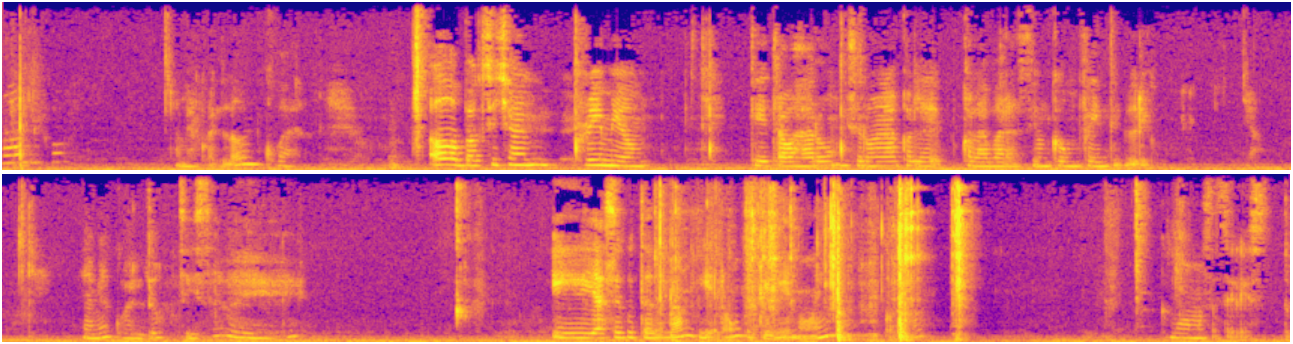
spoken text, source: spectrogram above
algo. No me acuerdo en cuál. Oh BoxyCharm Premium que trabajaron hicieron una colaboración con Fenty Beauty. Ya, ya me acuerdo si se ve. Y ya sé que ustedes la vieron porque vino en ¿Cómo vamos a hacer esto?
